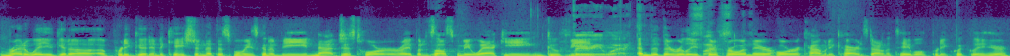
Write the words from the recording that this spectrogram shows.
right away you get a, a, pretty good indication that this movie is going to be not just horror, right? But it's also going to be wacky and goofy. Very wacky. And they're really they're throwing their horror comedy cards down on the table pretty quickly here.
